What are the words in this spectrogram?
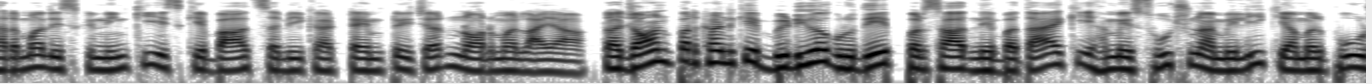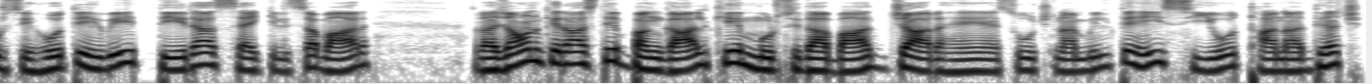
थर्मल स्क्रीनिंग की। इसके बाद सभी का टेम्परेचर नॉर्मल आया। रजौन प्रखंड के बीडीओ गुरुदेव प्रसाद ने बताया कि हमें सूचना मिली कि अमरपुर से होते हुए तेरह साइकिल सवार रजौन के रास्ते बंगाल के मुर्शिदाबाद जा रहे हैं। सूचना मिलते ही सीओ, थानाध्यक्ष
